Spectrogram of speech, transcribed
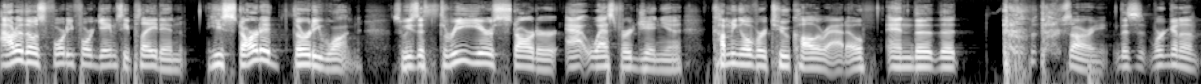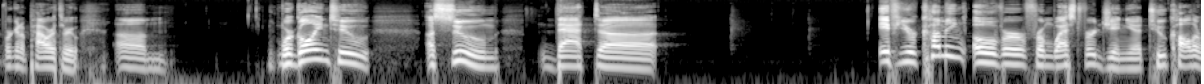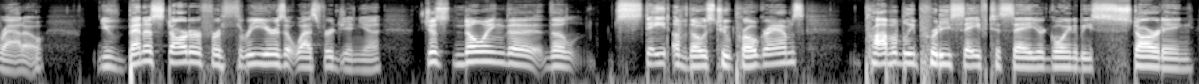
out of those 44 games he played in, he started 31. So he's a three year starter at West Virginia, coming over to Colorado. And the the sorry, this is we're gonna we're gonna power through. Um, we're going to assume that uh, if you're coming over from West Virginia to Colorado, you've been a starter for three years at West Virginia. Just knowing the the state of those two programs, probably pretty safe to say you're going to be starting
